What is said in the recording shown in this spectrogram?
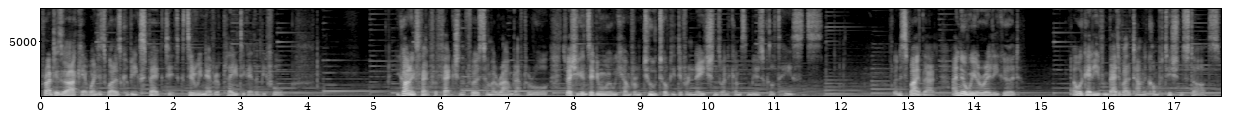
Practice with Akhet went as well as could be expected, considering we never played together before. You can't expect perfection the first time around, after all, especially considering we come from two totally different nations when it comes to musical tastes. But despite that, I know we are really good. And we'll get even better by the time the competition starts.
